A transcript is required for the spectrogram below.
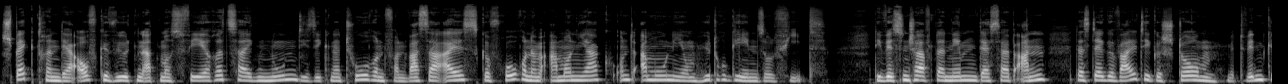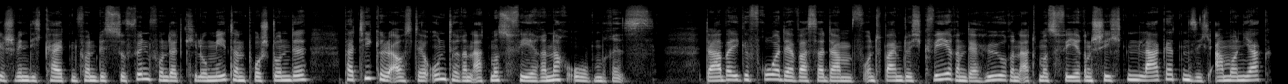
Spektren der aufgewühlten Atmosphäre zeigen nun die Signaturen von Wassereis, gefrorenem Ammoniak und Ammoniumhydrogensulfid. Die Wissenschaftler nehmen deshalb an, dass der gewaltige Sturm mit Windgeschwindigkeiten von bis zu 500 Kilometern pro Stunde Partikel aus der unteren Atmosphäre nach oben riss. Dabei gefror der Wasserdampf und beim Durchqueren der höheren Atmosphärenschichten lagerten sich Ammoniak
